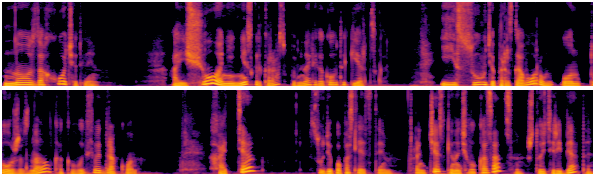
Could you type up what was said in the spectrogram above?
Но захочет ли? А еще они несколько раз упоминали какого-то герцога. И, судя по разговору, он тоже знал, как вызвать дракона. Хотя, судя по последствиям, Франческе начало казаться, что эти ребята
